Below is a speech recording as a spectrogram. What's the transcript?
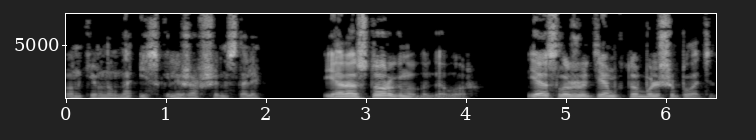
он кивнул на иск, лежавший на столе, я расторгну договор. Я служу тем, кто больше платит.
